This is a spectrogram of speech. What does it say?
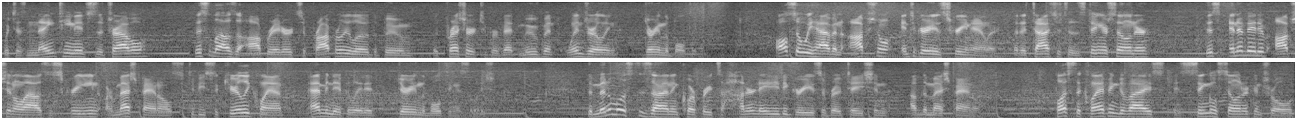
which has 19 inches of travel. This allows the operator to properly load the boom with pressure to prevent movement when drilling during the bolting. Also, we have an optional integrated screen handler that attaches to the Stinger cylinder. This innovative option allows the screen or mesh panels to be securely clamped and manipulated during the bolting installation. The minimalist design incorporates 180 degrees of rotation of the mesh panel. Plus the clamping device is single cylinder controlled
